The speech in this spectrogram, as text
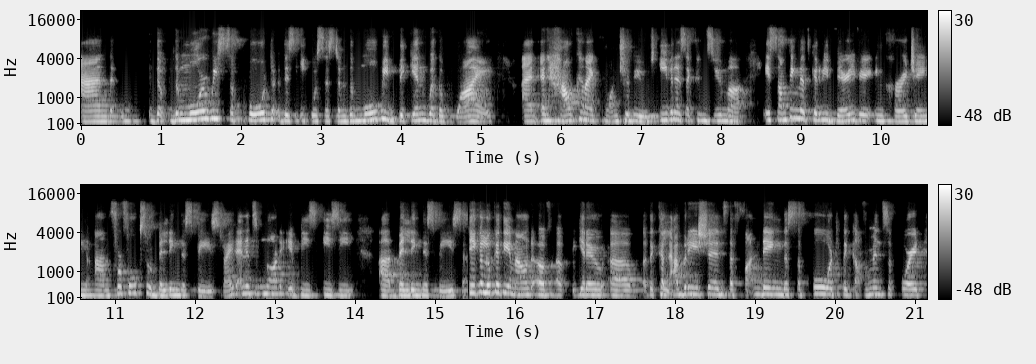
And the, the more we support this ecosystem, the more we begin with the why and, and how can I contribute, even as a consumer, is something that's going to be very, very encouraging um, for folks who are building the space, right? And it's not easy uh, building the space. Take a look at the amount of, of you know, uh, the collaborations, the funding, the support, the government support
